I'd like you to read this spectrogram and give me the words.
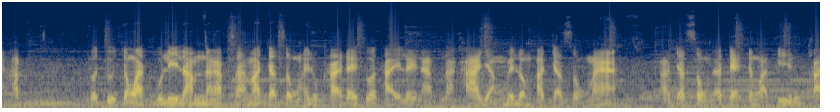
นะครับรถจุจังหวัดบุรีรัมย์นะครับ สามารถจัดส่งให้ลูกค้าได้ทั่วไทยเลยนะครับ ราคายังไม่รวมค่าจัดส่งนะฮะค่าจัดส่งแล้วแต่จังหวัดที่ลูกค้า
